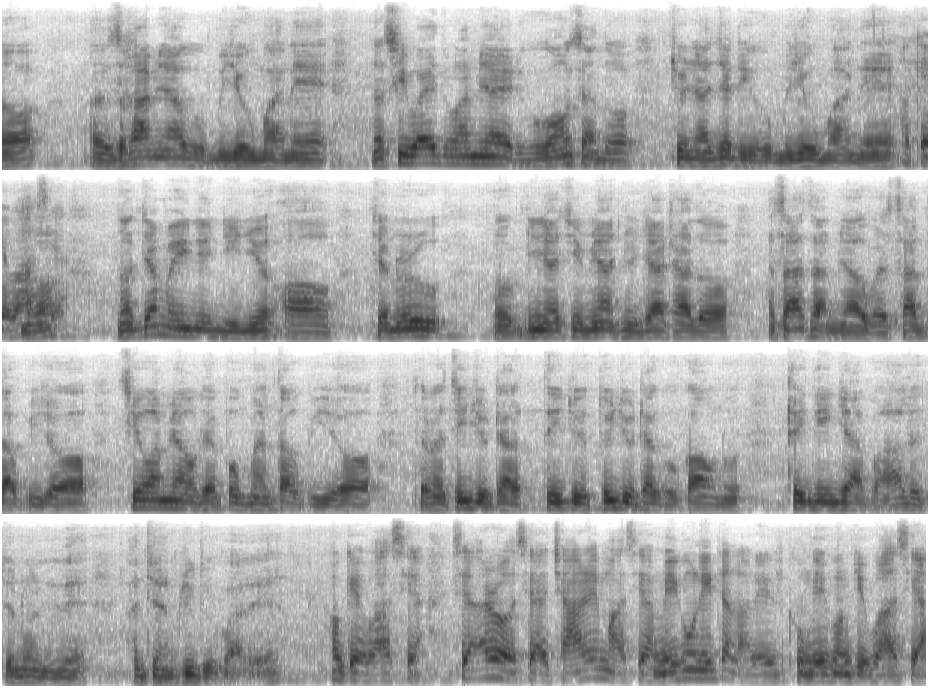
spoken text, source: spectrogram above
နော်အဲစကားများကိုမယုံပါနဲ့နော်စီဝိုင်းသမားများရဲ့ဒီကိုကောင်းဆန်သောကြွညာချက်တွေကိုမယုံပါနဲ့ဟုတ်ကဲ့ပါဆရာနော်ကျမင်းနဲ့ညီညွတ်အောင်ကျွန်တော်တို့ဟိုပညာရှင်များညွှန်ကြားထားသောအစားအစာများကိုပဲစားတောက်ပြီးတော့ဆေးဝါးများကိုလည်းပုံမှန်တောက်ပြီးတော့ကျွန်တော်ကြီးကျူတက်သေးကျူသွေးကျူတက်ကိုကောင်းအောင်လို့ထိန်းသိမ်းကြပါလို့ကျွန်တော်အနေနဲ့အကြံပြုလိုပါတယ် ဟုတ်ကဲ့ပါဆရာဆရာအဲ့တော့ဆရာဂျားထဲမှာဆရာမေကွန်းလေးတက်လာလေးတစ်ခုမေကွန်းပြပါဆရာ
